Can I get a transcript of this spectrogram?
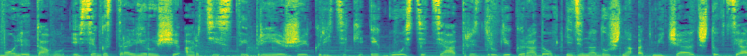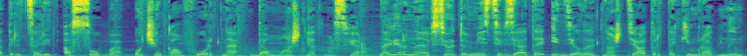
Более того, и все гастролирующие артисты, и приезжие критики, и гости театра из других городов единодушно отмечают, что в театре царит особая, очень комфортная, домашняя атмосфера. Наверное, все это вместе взятое и делает наш театр таким родным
